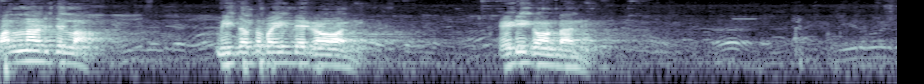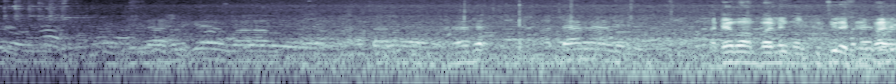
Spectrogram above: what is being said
పల్నాడు జిల్లా. మీ జత బయలుదేరి రావాలి. రెడీగా ఉండాలి. అదే పంపండి మన కుర్చీలు వచ్చినాయి పని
